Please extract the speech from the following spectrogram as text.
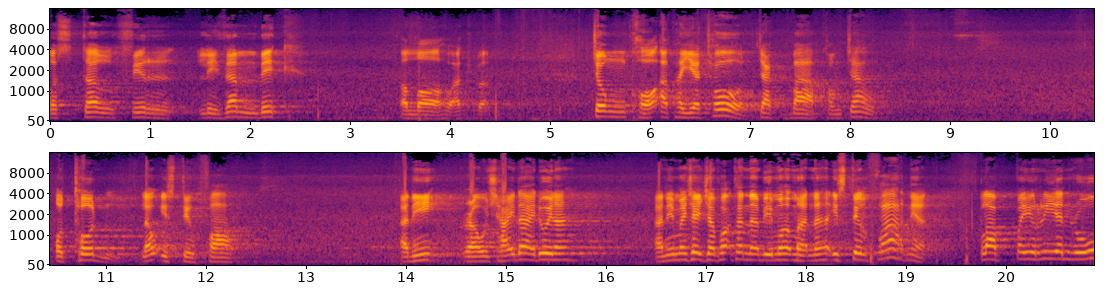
واستغفر لذنبك الله أكبر จงขออภัยโทษจากบาปของเจ้า อดทนแล้ว استغفار อันนี้เราใช้ได้ด้วยนะ อันนี้ไม่ใช่เฉพาะท่านนาบีมุฮัมมัดนะ استغفار เนี่ย กลับไปเรียนรู้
